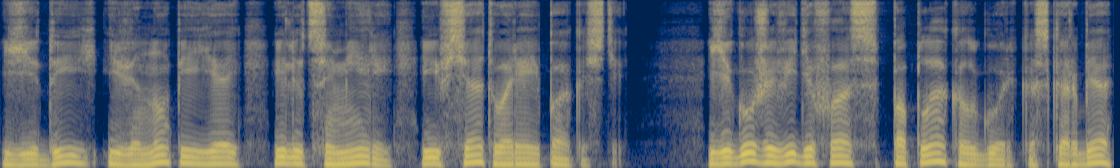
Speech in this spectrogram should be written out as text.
еды и вино пияй, и лицемерий, и вся творяй пакости. Его же, видев ас, поплакал горько, скорбя,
